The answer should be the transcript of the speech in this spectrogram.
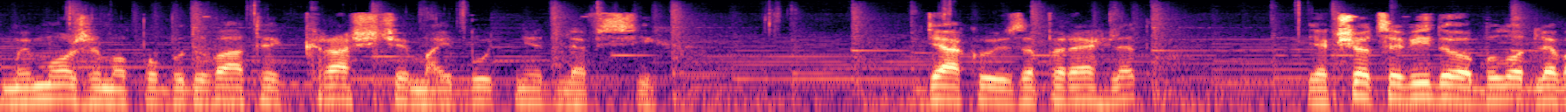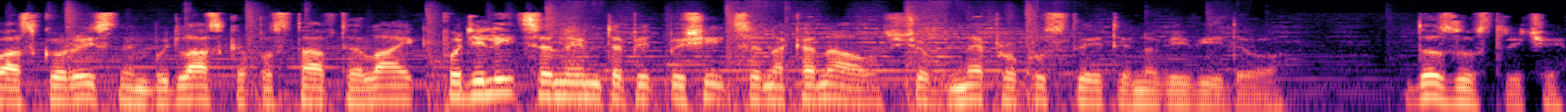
ми можемо побудувати краще майбутнє для всіх. Дякую за перегляд. Якщо це відео було для вас корисним, будь ласка, поставте лайк, поділіться ним та підпишіться на канал, щоб не пропустити нові відео. До зустрічі!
